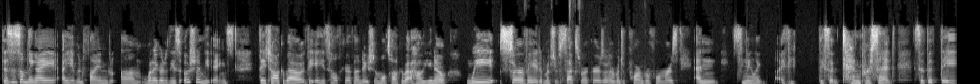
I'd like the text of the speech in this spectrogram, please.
This is something I, I even find um, when I go to these OSHA meetings. They talk about the AIDS Healthcare Foundation will talk about how, you know, we surveyed a bunch of sex workers or a bunch of porn performers, and something like, I think they said 10% said that they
